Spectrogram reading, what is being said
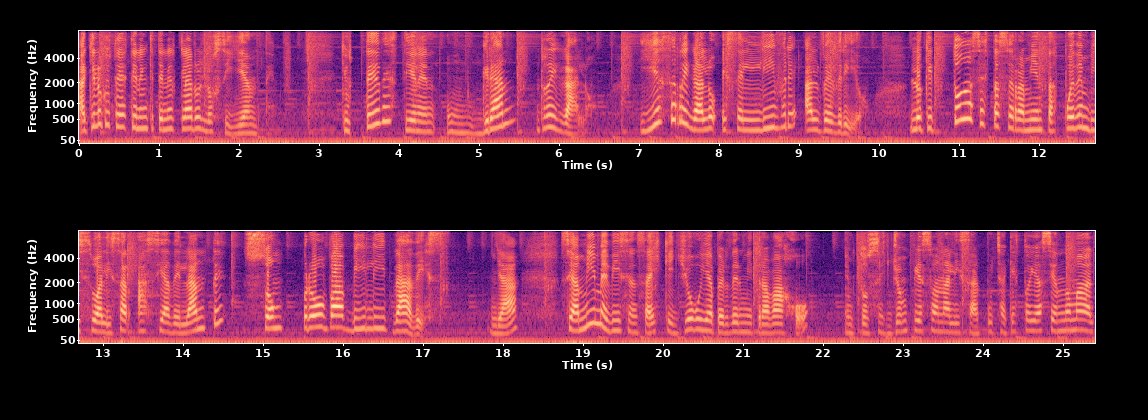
Aquí lo que ustedes tienen que tener claro es lo siguiente, que ustedes tienen un gran regalo y ese regalo es el libre albedrío. Lo que todas estas herramientas pueden visualizar hacia adelante son probabilidades, ¿ya? Si a mí me dicen, ¿sabes que yo voy a perder mi trabajo? Entonces yo empiezo a analizar, pucha, ¿qué estoy haciendo mal?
